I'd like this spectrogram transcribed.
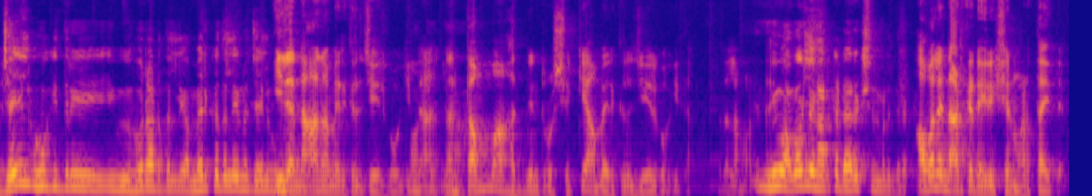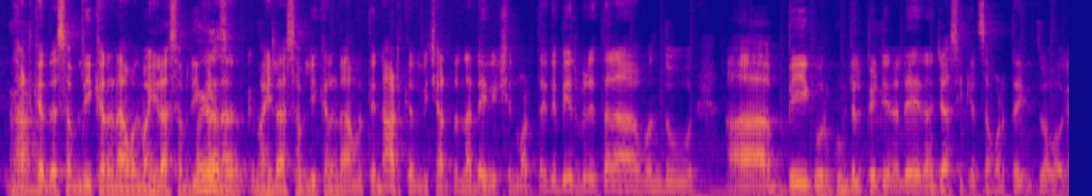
ಜೈಲ್ಗೆ ಹೋಗಿದ್ರಿ ಈ ಹೋರಾಟದಲ್ಲಿ? ಅಮೆರಿಕದಲ್ಲಿ ಏನೋ ಜೈಲ್ ಇಲ್ಲ ನಾನು ಅಮೆರಿಕದ ಜೈಲ್ಗೆ ಹೋಗಿಲ್ಲ. ನನ್ನ ತಮ್ಮ ಹದಿನೆಂಟು ವರ್ಷಕ್ಕೆ ಅಮೆರಿಕದ ಜೈಲ್ಗೆ ಹೋಗಿದ್ದ. ಅದೆಲ್ಲ ನೀವು ಅವಾಗಲೇ ನಾಟಕ ಡೈರೆಕ್ಷನ್ ಮಾಡಿದ್ರೆ ಅವಾಗಲೇ ನಾಟಕ ಡೈರೆಕ್ಷನ್ ಮಾಡ್ತಾ ಇದ್ದೆ. ನಾಟಕದ ಸಬಲೀಕರಣ ಒಂದು ಮಹಿಳಾ ಸಬಲೀಕರಣ. ಮಹಿಳಾ ಸಬಲೀಕರಣ. ಮತ್ತೆ ನಾಟಕದ ವಿಚಾರದಲ್ಲಿ ನಾನು ಡೈರೆಕ್ಷನ್ ಮಾಡ್ತಾ ಇದ್ದೆ. ಬೇರೆ ಬೇರೆ ತರ ಒಂದು ಆ, ಬೇಗೂರು ಗುಂಡಲ್ಪೇಟೆನಲ್ಲೇ ನಾನು ಜಾಸ್ತಿ ಕೆಲಸ ಮಾಡ್ತಾ ಇದ್ದು ಅವಾಗ.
